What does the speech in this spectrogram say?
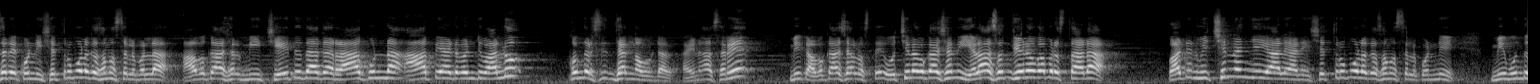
సరే కొన్ని శత్రుమూలక సమస్యల వల్ల అవకాశాలు మీ చేతి దాకా రాకుండా ఆపేటువంటి వాళ్ళు కొందరు సిద్ధంగా ఉంటారు. అయినా సరే మీకు అవకాశాలు వస్తాయి వచ్చిన అవకాశాన్ని ఎలా సద్వినియోగపరుస్తాడా? వాటిని విచ్ఛిన్నం చేయాలి అనే శత్రుమూలక సమస్యలు కొన్ని మీ ముందు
